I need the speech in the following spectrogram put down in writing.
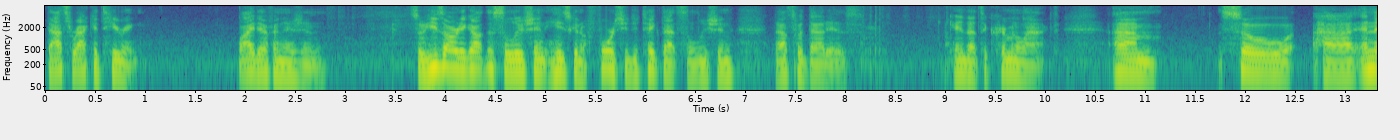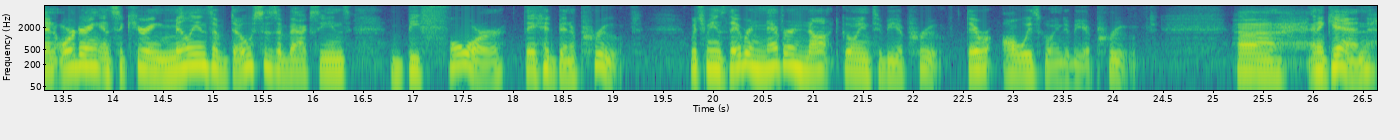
that's racketeering by definition. So he's already got the solution. He's going to force you to take that solution. That's what that is. Okay, that's a criminal act. Um, so, uh, and then ordering and securing millions of doses of vaccines before they had been approved, which means they were never not going to be approved. They were always going to be approved. Uh, and again,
